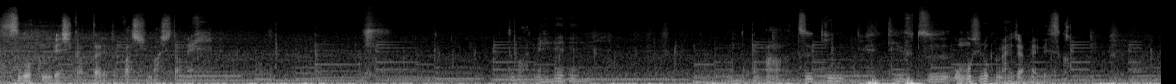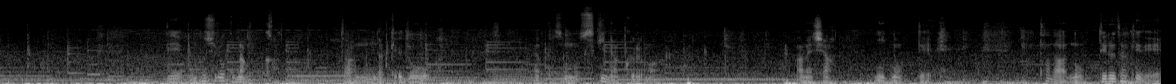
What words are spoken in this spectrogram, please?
すごく嬉しかったりとかしましたね。あとはね。なんだろうな通勤って普通面白くないじゃないですか。で面白くなかったんだけどやっぱその好きな車アメ車に乗ってただ乗ってるだけで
